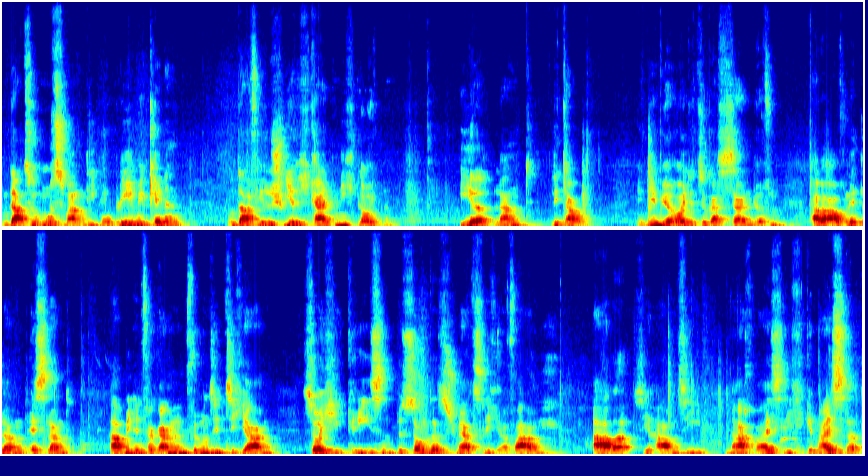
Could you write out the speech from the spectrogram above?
Und dazu muss man die Probleme kennen und darf ihre Schwierigkeiten nicht leugnen. Ihr Land, Litauen, in dem wir heute zu Gast sein dürfen, aber auch Lettland und Estland haben in den vergangenen 75 Jahren solche Krisen besonders schmerzlich erfahren, aber sie haben sie nachweislich gemeistert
